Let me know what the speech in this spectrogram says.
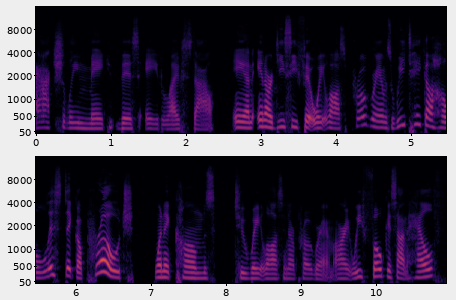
actually make this a lifestyle. And in our DC Fit weight loss programs, we take a holistic approach when it comes to weight loss in our program. All right, we focus on health,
